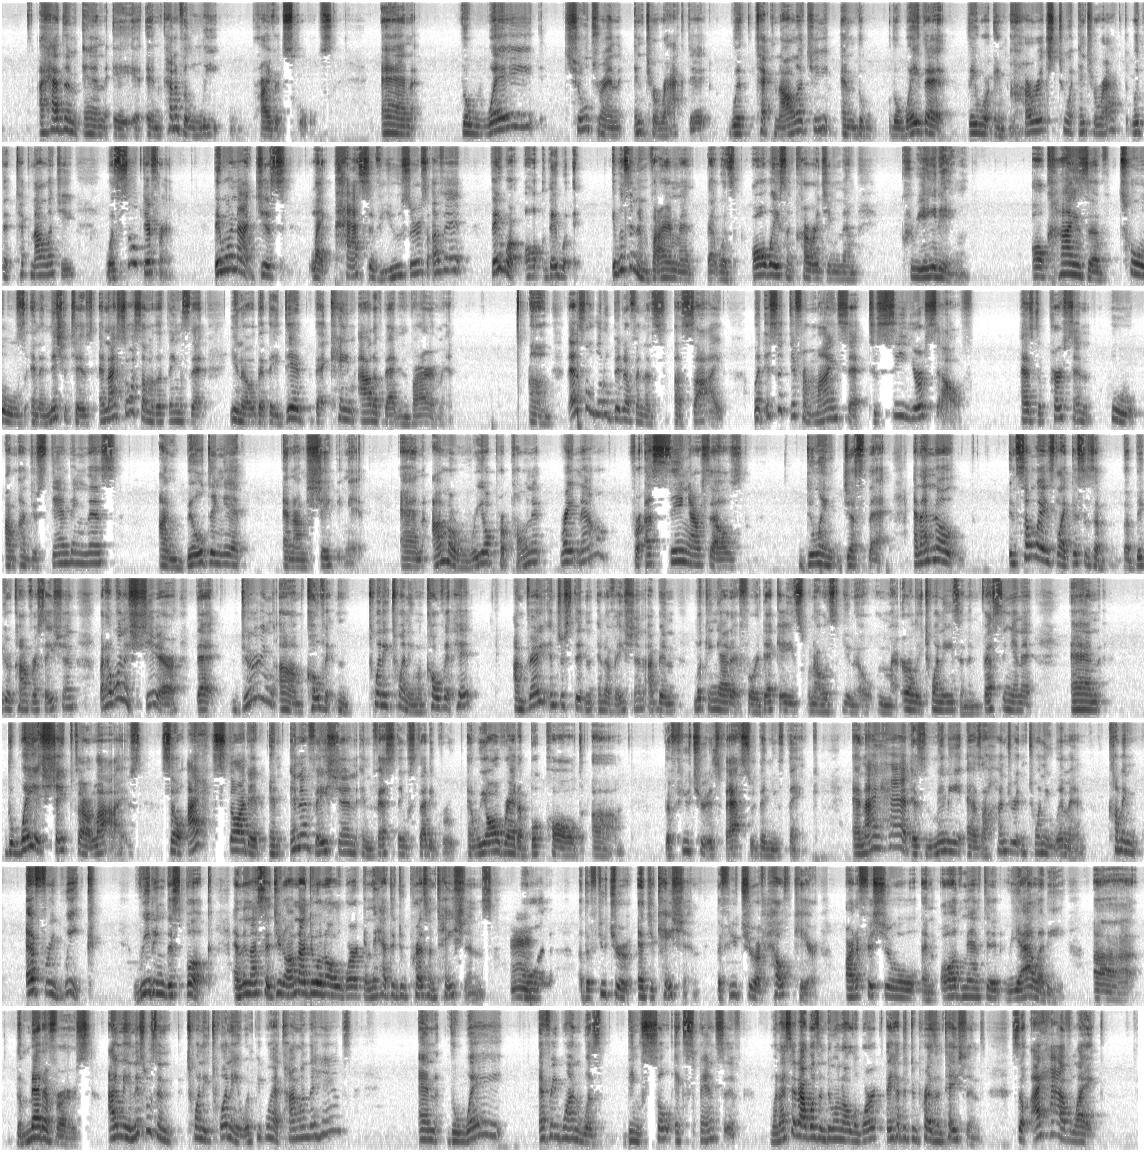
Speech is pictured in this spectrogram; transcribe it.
I had them in a in kind of elite private schools, and the way children interacted with technology and the, the way that they were encouraged to interact with the technology was so different. They were not just like passive users of it. They were all they were it was an environment that was always encouraging them creating all kinds of tools and initiatives and i saw some of the things that you know that they did that came out of that environment um, that's a little bit of an aside but it's a different mindset to see yourself as the person who i'm understanding this i'm building it and i'm shaping it and i'm a real proponent right now for us seeing ourselves doing just that. And I know in some ways, like this is a, a bigger conversation, but I want to share that during um, COVID in 2020, when COVID hit, I'm very interested in innovation. I've been looking at it for decades when I was, you know, in my early 20s and investing in it. And the way it shapes our lives. So I started an innovation investing study group, and we all read a book called um, the future is faster than you think. And I had as many as 120 women coming every week reading this book. And then I said, you know, I'm not doing all the work. And they had to do presentations mm. on the future of education, the future of healthcare, artificial and augmented reality, uh, the metaverse. I mean, this was in 2020 when people had time on their hands. And the way everyone was being so expansive, when I said I wasn't doing all the work, they had to do presentations. So I have like,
